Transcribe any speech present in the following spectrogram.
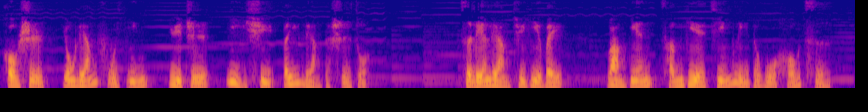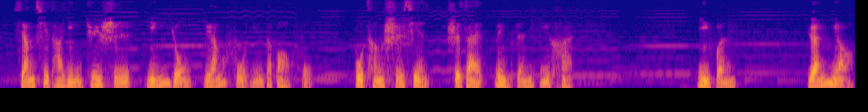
后世用梁甫吟喻指意绪悲凉的诗作。此联两句意为：往年曾谒锦里的武侯祠。想起他隐居时吟咏梁甫吟的抱负，不曾实现，实在令人遗憾。译文：元鸟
